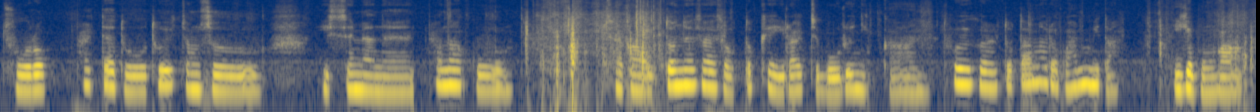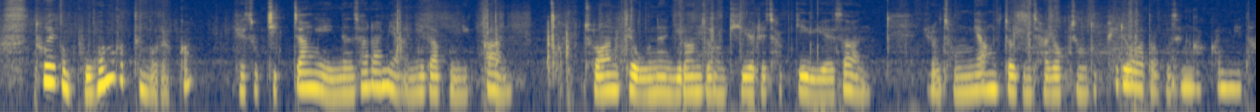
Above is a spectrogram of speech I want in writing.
졸업할 때도 토익 점수 있으면 편하고 제가 어떤 회사에서 어떻게 일할지 모르니까 토익을 또 따놓으려고 합니다. 이게 뭔가 토익은 보험 같은 거랄까? 계속 직장에 있는 사람이 아니다 보니까 저한테 오는 이런저런 기회를 잡기 위해선 이런 정량적인 자격증도 필요하다고 생각합니다.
